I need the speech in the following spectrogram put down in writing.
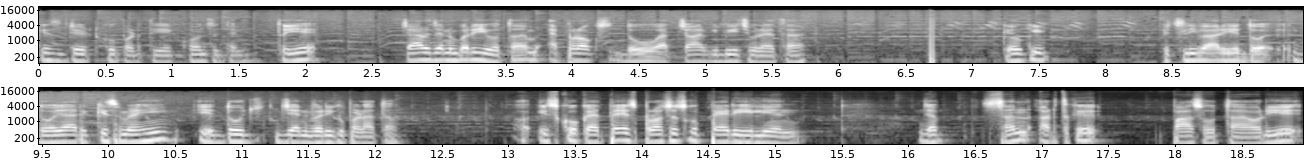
किस डेट को पड़ती है? कौन से दिन? तो ये चार जनवरी होता है अप्रॉक्स दो या चार के बीच में रहता है। क्योंकि पिछली बार ये दो दो हज़ार इक्कीस में ही ये दो जनवरी को पड़ा था। और इसको कहते हैं, इस प्रोसेस को पेरीहिलियन जब सन अर्थ के पास होता है, और ये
